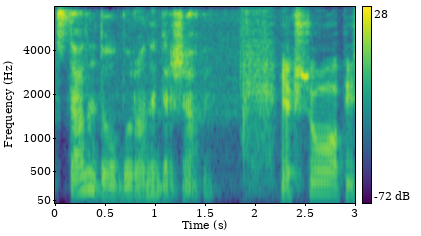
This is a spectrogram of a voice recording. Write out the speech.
стали до оборони держави. Якщо після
